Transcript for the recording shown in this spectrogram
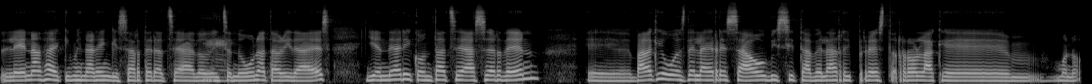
Lehena da ekimenaren gizarteratzea edo deitzen duguna, eta hori da ez, jendeari kontatzea zer den, e, badakigu ez dela erreza hau bizita belarri prest rolak e, bueno,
